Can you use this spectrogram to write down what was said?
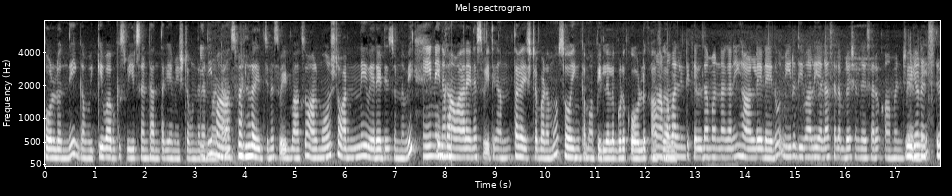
కోల్డ్ ఉంది. ఇంకా విక్కీ బాబుకి స్వీట్స్ అంటే అంతగా ఏమి ఇష్టం ఉండదు ఇది మా హాస్పిటల్లో ఇచ్చిన స్వీట్ బాక్స్. ఆల్మోస్ట్ అన్ని వెరైటీస్ ఉన్నవి. నేను మా వారైనా స్వీట్ అంతగా ఇష్టపడము. సో ఇంకా మా పిల్లలకు కూడా కోల్డ్ కాఫ్ అమ్మ వాళ్ళ ఇంటికి వెళ్దామన్నా కానీ హాలిడే లేదు. మీరు దివాళీ ఎలా సెలబ్రేషన్ చేశారో కామెంట్ వీడియో నచ్చితే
